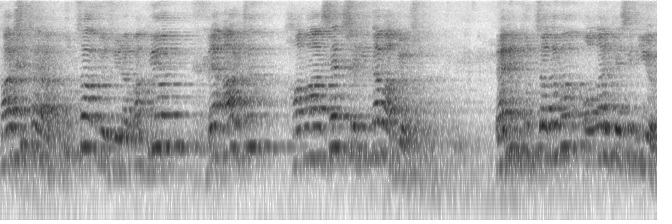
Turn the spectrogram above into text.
karşı taraf kutsal gözüyle bakıyor ve artık hamaset şeklinde bakıyorsun. Benim kutsalımı onlar kesip yiyor.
